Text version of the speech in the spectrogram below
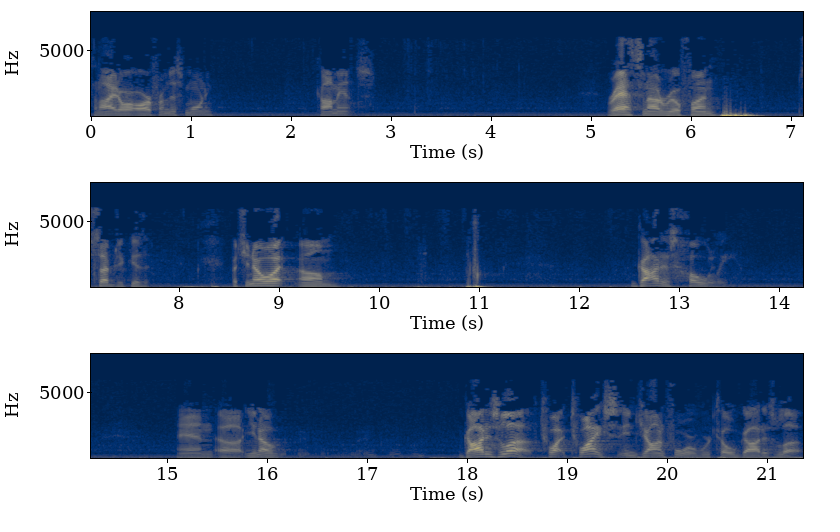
tonight or, or from this morning? Comments? Wrath's not a real fun subject, is it? But you know what? Um, God is holy. And, uh, you know, God is love. Twi- twice in John 4, we're told God is love.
